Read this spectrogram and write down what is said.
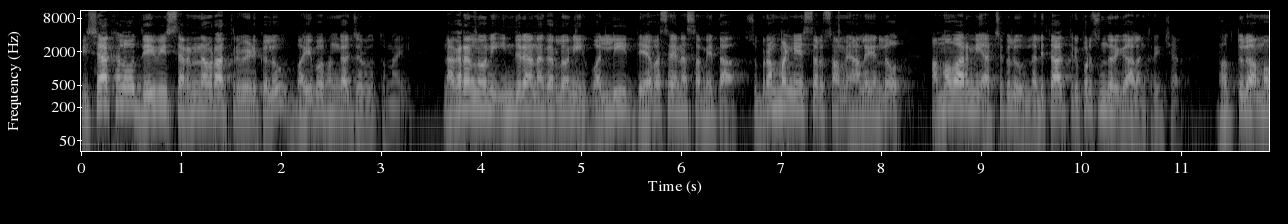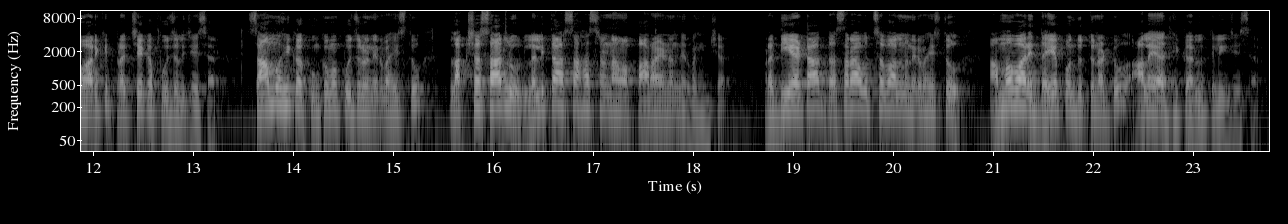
విశాఖలో దేవి శరన్నవరాత్రి వేడుకలు వైభవంగా జరుగుతున్నాయి. నగరంలోని ఇందిరానగర్లోని వల్లి దేవసేన సమేత సుబ్రహ్మణ్యేశ్వర స్వామి ఆలయంలో అమ్మవారిని అర్చకులు లలితా త్రిపురసుందరిగా అలంకరించారు. భక్తులు అమ్మవారికి ప్రత్యేక పూజలు చేశారు. సామూహిక కుంకుమ పూజలు నిర్వహిస్తూ లక్ష సార్లు లలితా సహస్రనామ పారాయణం నిర్వహించారు. ప్రతి ఏటా దసరా ఉత్సవాలను నిర్వహిస్తూ అమ్మవారి దయ పొందుతున్నట్టు ఆలయ అధికారులు తెలియజేశారు.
